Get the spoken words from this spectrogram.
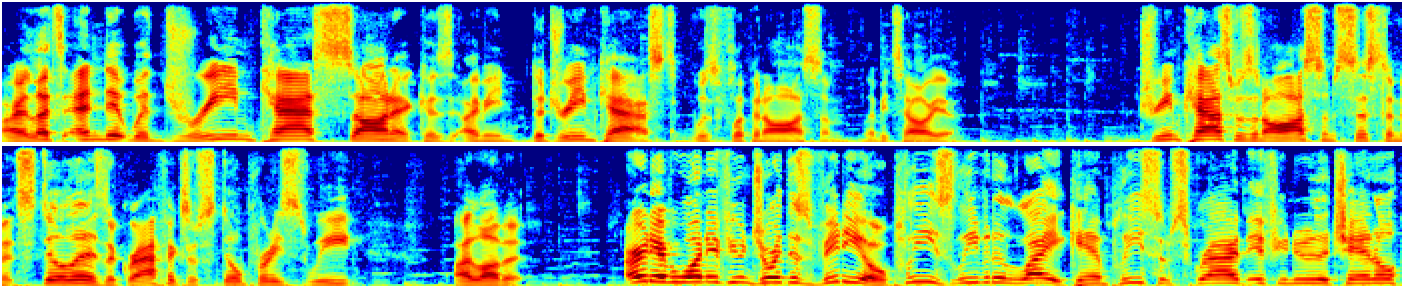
All right, let's end it with Dreamcast Sonic, because, I mean, the Dreamcast was flipping awesome, let me tell you. Dreamcast was an awesome system. It still is. The graphics are still pretty sweet. I love it. Alright everyone, if you enjoyed this video, please leave it a like and please subscribe if you're new to the channel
